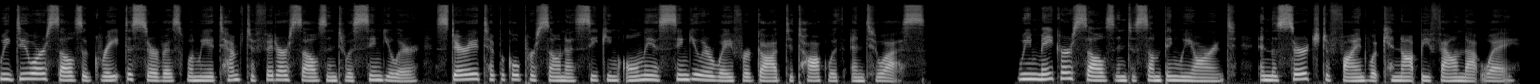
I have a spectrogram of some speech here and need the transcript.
We do ourselves a great disservice when we attempt to fit ourselves into a singular, stereotypical persona seeking only a singular way for God to talk with and to us. We make ourselves into something we aren't, in the search to find what cannot be found that way.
